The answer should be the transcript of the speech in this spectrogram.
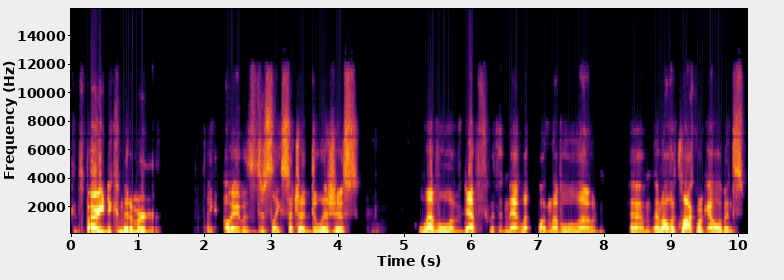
conspiring to commit a murder. Like, oh, it was just like such a delicious level of depth within that le- one level alone, um, and all the clockwork elements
